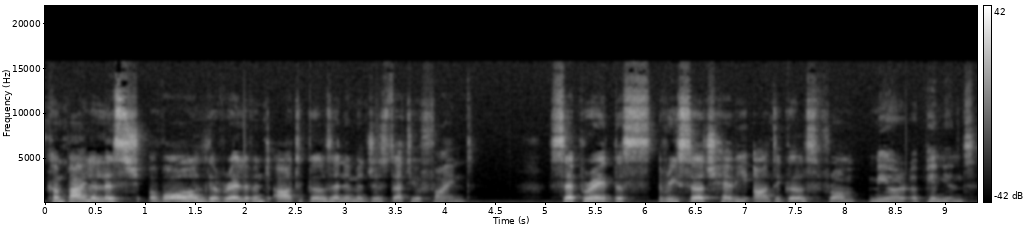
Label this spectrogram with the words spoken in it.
Compile a list of all the relevant articles and images that you find. Separate the research heavy articles from mere opinions.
